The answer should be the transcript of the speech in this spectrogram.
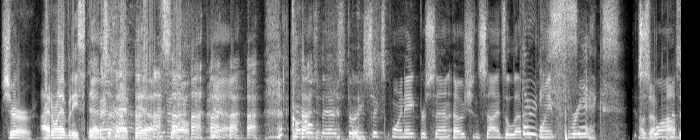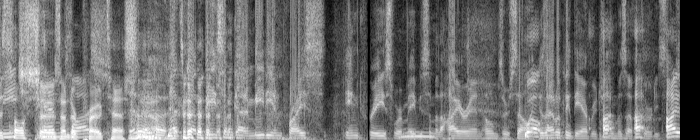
Sure. I don't have any stats to back me up, so Yeah. Carlsbad's 36.8%, Oceanside's 11.3. How's Swan? This whole show's 10 under plus. protest now. that's got to be some kind of median price increase where maybe some of the higher end homes are selling Well, because I don't think the average home is up I- 36 I,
